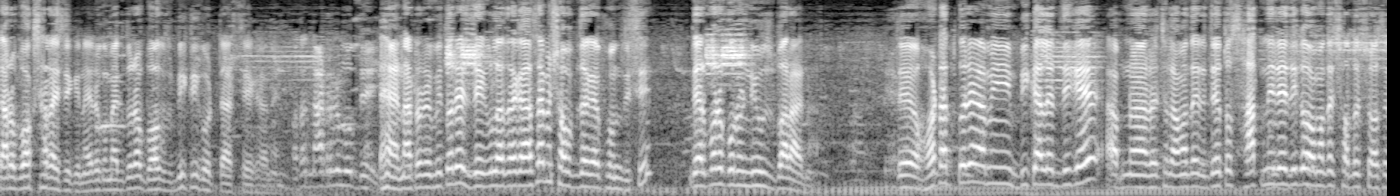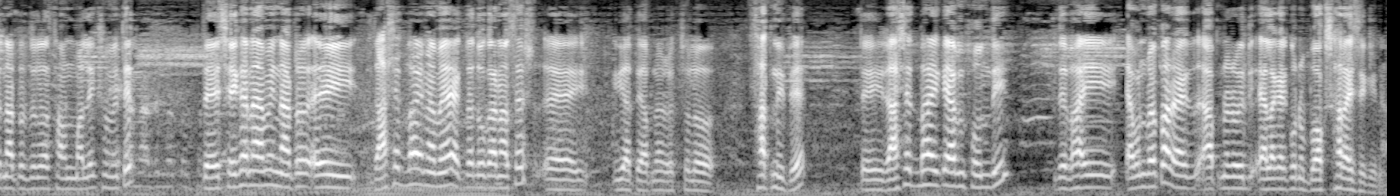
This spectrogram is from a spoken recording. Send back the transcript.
কারও বক্স হারাইছে কিনা। এরকম এক দুটা বক্স বিক্রি করতে আসছে এখানে। নাটোরের মধ্যে হ্যাঁ নাটোরের ভিতরে যেগুলা জায়গা আছে আমি সব জায়গায় ফোন দিছি। দেওয়ার পরে কোনো নিউজ বাড়ায় না। তো হঠাৎ করে আমি বিকালের দিকে আপনার হচ্ছে আমাদের, যেহেতু সাতনির এদিকেও আমাদের সদস্য আছে নাটোর জেলা সাউন্ড মালিক সমিতির, তো সেখানে আমি নাটোর, এই রাশেদ ভাই নামে একটা দোকান আছে ইয়াতে আপনার হচ্ছিল সাতনিতে তো এই রাশেদ ভাইকে আমি ফোন দিই যে, ভাই, এমন ব্যাপার আপনার ওই এলাকায় কোনো বক্স হারাইছে কিনা?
